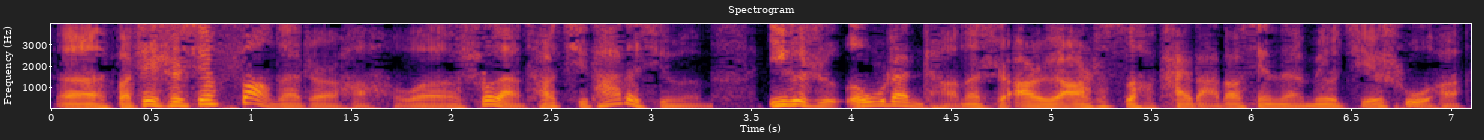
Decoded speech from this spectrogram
呃，把这事先放在这儿哈。我说两条其他的新闻。一个是俄乌战场呢，是二月二十四号开打，到现在没有结束哈。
